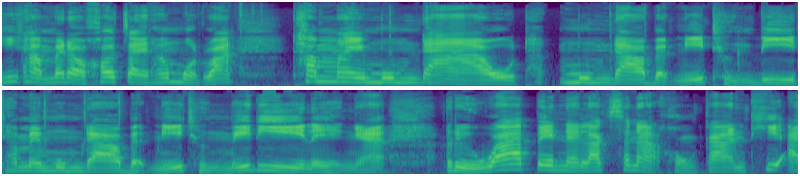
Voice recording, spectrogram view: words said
ที่ทำให้เราเข้าใจทั้งหมดว่าทำไมมุมดาวมุมดาวแบบนี้ถึงดีทำไมมุมดาวแบบนี้ถึงไม่ดีอะไรอย่างเงี้ยหรือว่าเป็นในลักษณะของการที่อ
